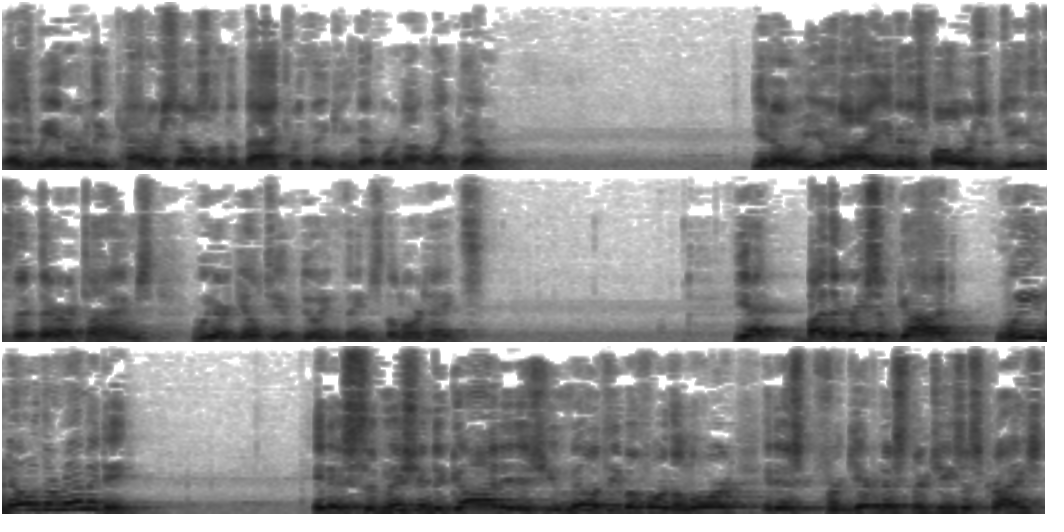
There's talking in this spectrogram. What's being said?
as we inwardly pat ourselves on the back for thinking that we're not like them? You know, you and I, even as followers of Jesus, there, there are times we are guilty of doing things the Lord hates. Yet, by the grace of God, we know the remedy. It is submission to God. It is humility before the Lord. It is forgiveness through Jesus Christ.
